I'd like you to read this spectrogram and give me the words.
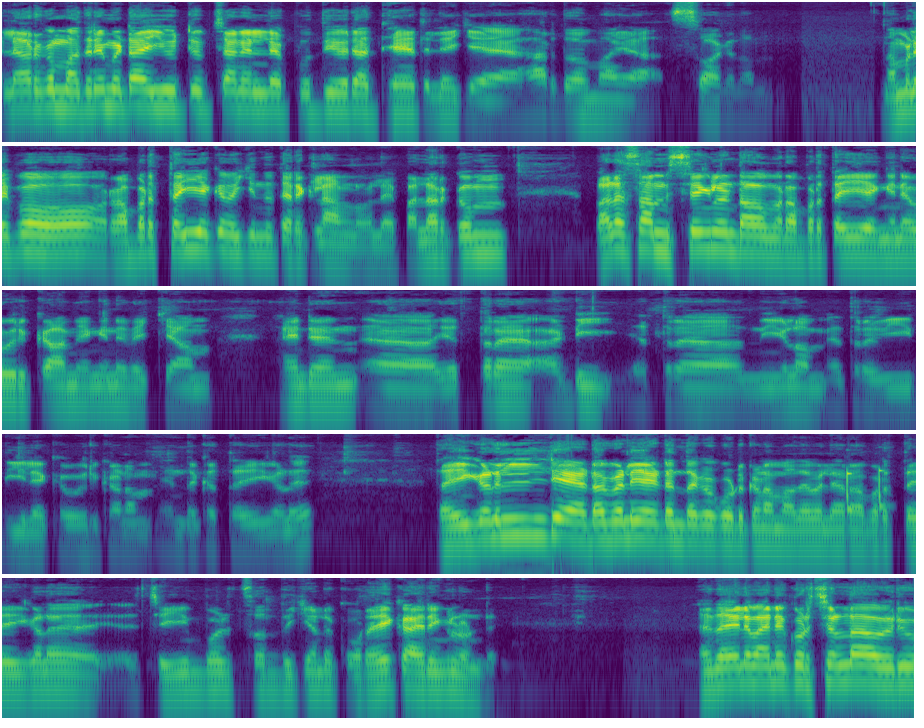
എല്ലാവർക്കും മധുരമിട്ട യൂട്യൂബ് ചാനലിന്റെ പുതിയൊരു അധ്യായത്തിലേക്ക് ഹാർദവമായ സ്വാഗതം. നമ്മളിപ്പോ റബ്ബർ തൈയൊക്കെ വെക്കുന്ന തിരക്കിലാണല്ലോ അല്ലെ? പലർക്കും പല സംശയങ്ങളുണ്ടാവും റബ്ബർ തൈ എങ്ങനെ ഒരുക്കാം എങ്ങനെ വെക്കാം അതിന്റെ എത്ര അടി എത്ര നീളം എത്ര വീതിയിലൊക്കെ ഒരുക്കണം എന്തൊക്കെ തൈകൾ തൈകളിന്റെ ഇടവേളയായിട്ട് എന്തൊക്കെ കൊടുക്കണം അതേപോലെ റബ്ബർ തൈകൾ ചെയ്യുമ്പോൾ ശ്രദ്ധിക്കേണ്ട കുറേ കാര്യങ്ങളുണ്ട്. എന്തായാലും അതിനെക്കുറിച്ചുള്ള ഒരു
